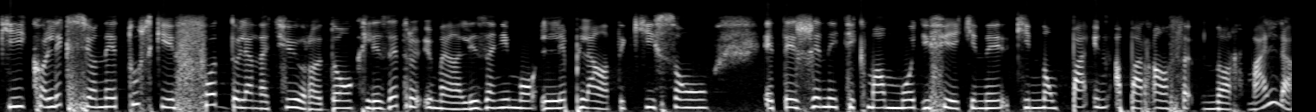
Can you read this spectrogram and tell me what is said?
qui collectionnait tout ce qui est faute de la nature. Donc, les êtres humains, les animaux, les plantes qui sont, étaient génétiquement modifiés, qui n'ont pas une apparence normale.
